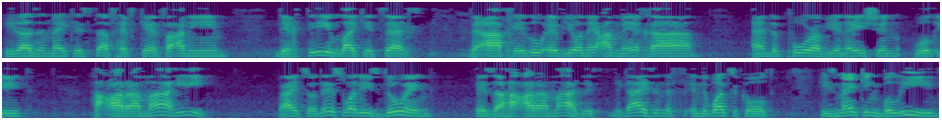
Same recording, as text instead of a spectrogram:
He doesn't make his stuff hefker fa'aniyim. Dichtiv, like it says. Ve'achilu evyone amecha. And the poor of your nation will eat. Ha'aramahi. Right? So this, what he's doing, is a ha'aramah. The, guy's in the in the what's it called? He's making believe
